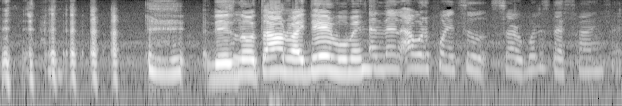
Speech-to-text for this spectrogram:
There's So- no town right there, woman. And then I would have pointed to, sir, what does that sign say?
